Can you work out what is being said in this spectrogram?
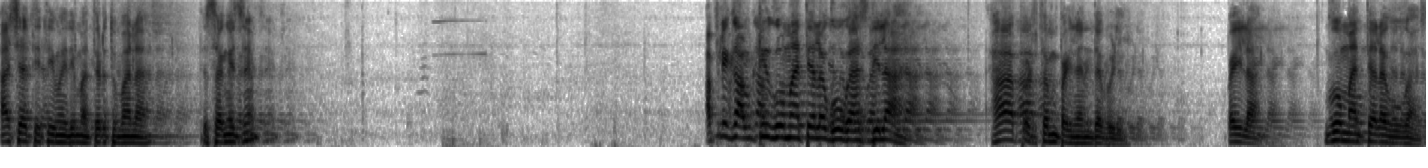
अशा तिथीमध्ये मात्र तुम्हाला ते सांगायचं. आपली गावठी गोमात्याला गोघास दिला. हा प्रथम पहिल्यांदा बळी. पहिला गोमात्याला गोघास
